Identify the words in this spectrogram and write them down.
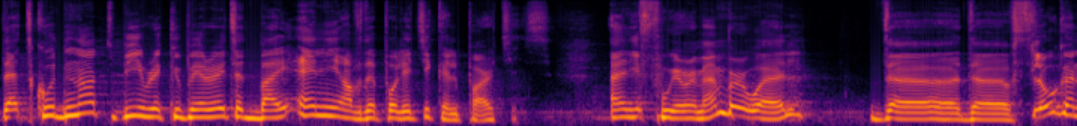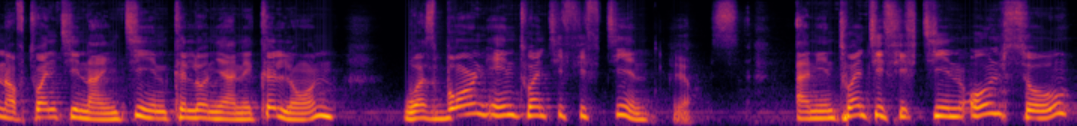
that could not be recuperated by any of the political parties. And if we remember well, the, the slogan of 2019, Kelon Yani Kelon, was born in 2015. yeah. And in 2015 also,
